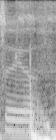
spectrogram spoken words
Frisky,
